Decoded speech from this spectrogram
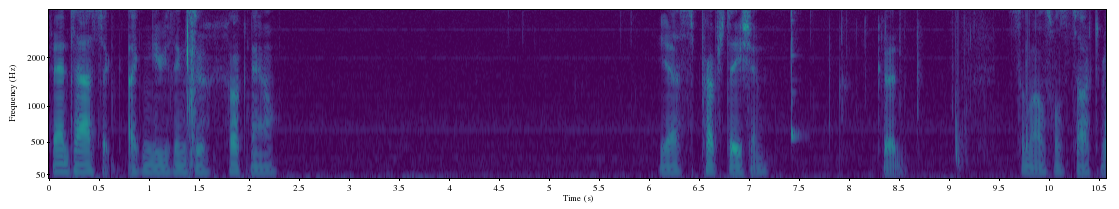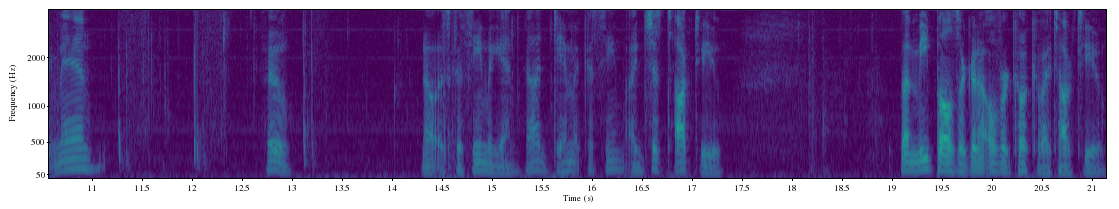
Fantastic. I can give you things to cook now. Yes, prep station. Good. Someone else wants to talk to me. Man. Who? No, it's Kasim again. God damn it, Kasim. I just talked to you. The meatballs are going to overcook if I talk to you.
